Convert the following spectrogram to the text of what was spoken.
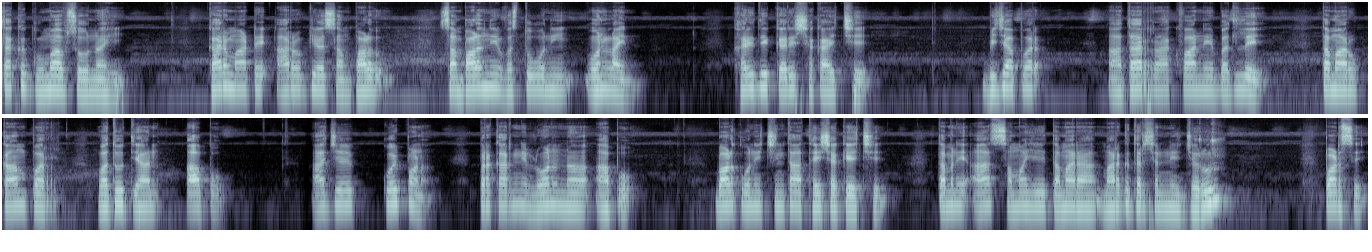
તક ગુમાવશો નહીં. ઘર માટે આરોગ્ય સંભાળ, સંભાળની વસ્તુઓની ઓનલાઈન ખરીદી કરી શકાય છે. બીજા પર આધાર રાખવાને બદલે તમારું કામ પર વધુ ધ્યાન આપો. આજે કોઈ પણ પ્રકારની લોન ન આપો. બાળકોની ચિંતા થઈ શકે છે. તમને આ સમયે તમારા માર્ગદર્શનની જરૂર પડશે.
